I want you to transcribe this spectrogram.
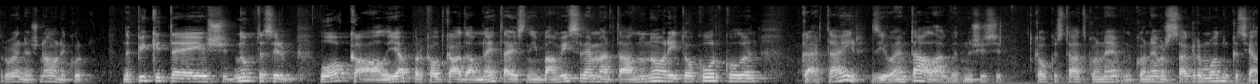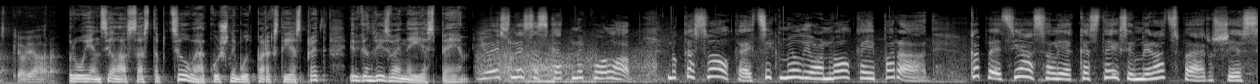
trojnieši nav nekur nepiketējuši. Nu, tas ir lokāli, ja par kaut kādām netaisnībām. Visi vienmēr tā nu, norīt to kurkuli un kā ir tā ir, dzīvojam tālāk. Bet nu, šis ir kaut kas tāds, ko, ne, ko nevar sagramot un kas jāspļauj ārā. Rojienas ielā sastapt cilvēku, kurš nebūtu parakstījies pret, ir gandrīz vai neiespējami. Jo es nesaskatu neko labu. Nu, kas valkai, cik miljonu valkai parādi? Kāpēc jāsaliek, kas, teiksim, ir atspērušies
